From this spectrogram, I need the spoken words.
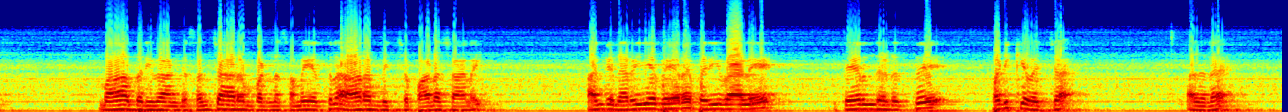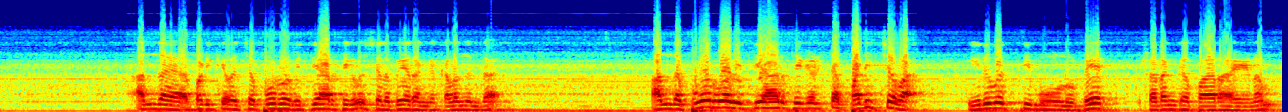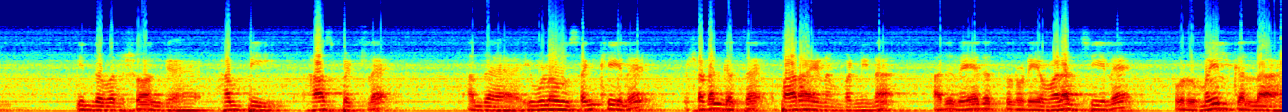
மகாபரிவா அங்கே சஞ்சாரம் பண்ண சமயத்தில் ஆரம்பித்த பாடசாலை. அங்கே நிறைய பேரை பெரியவாளே தேர்ந்தெடுத்து படிக்க வச்ச அதில். அந்த படிக்க வச்ச பூர்வ வித்தியார்த்திகளும் சில பேர் அங்கே கலந்துட்டார் அந்த பூர்வ வித்தியார்த்திகள்கிட்ட படித்தவ இருபத்தி மூணு பேர் சடங்க பாராயணம் இந்த வருஷம் அங்கே ஹம்பி ஹாஸ்பிட்டலில் அந்த இவ்வளவு சங்கையில் ஷடங்கத்தை பாராயணம் பண்ணினா அது வேதத்தினுடைய வளர்ச்சியில் ஒரு மைல்கல்லாக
